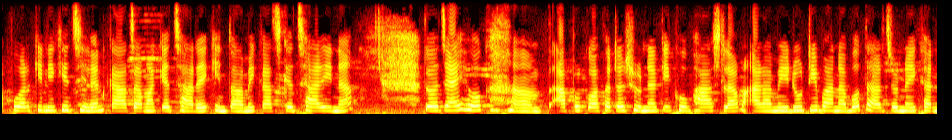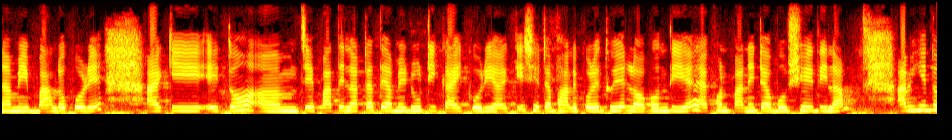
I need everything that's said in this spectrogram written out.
আপু আর কি লিখেছিলেন, কাজ আমাকে ছাড়ে, কিন্তু আমি কাজকে ছাড়ি না। তো যাই হোক আপুর কথাটা শুনে আর কি খুব হাসলাম। আর আমি রুটি বানাবো, তার জন্য এখানে আমি ভালো করে আর কি এই তো যে পাতিলাটাতে আমি রুটি কাই করি আর কি, সেটা ভালো করে ধুয়ে লবণ দিয়ে এখন পানিটা বসিয়ে দিলাম। আমি কিন্তু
